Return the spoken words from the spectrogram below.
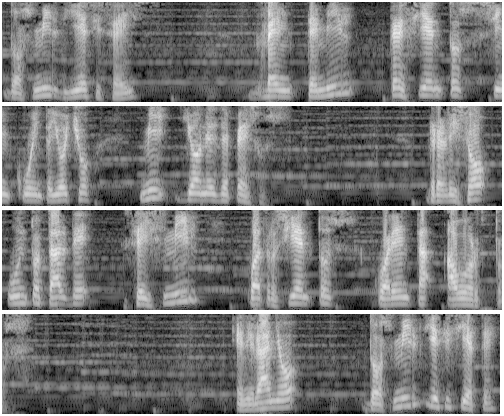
2016 20.358 millones de pesos. Realizó un total de 6.440 abortos. En el año 2017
